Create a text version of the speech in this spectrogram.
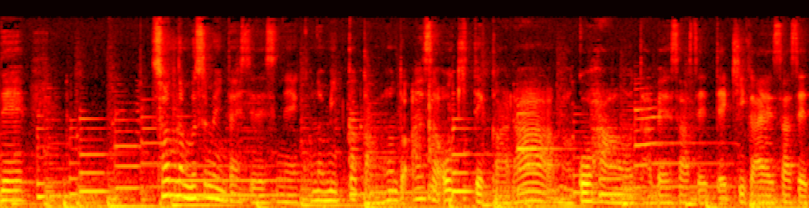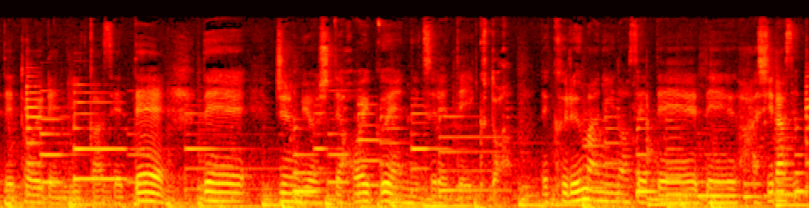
でそんな娘に対してですねこの3日間本当朝起きてから、まあ、ご飯を食べさせて着替えさせてトイレに行かせてで準備をして保育園に連れていくと。で車に乗せてで走らせて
